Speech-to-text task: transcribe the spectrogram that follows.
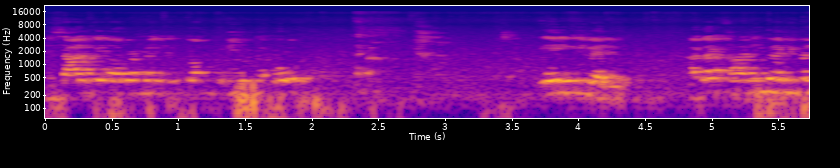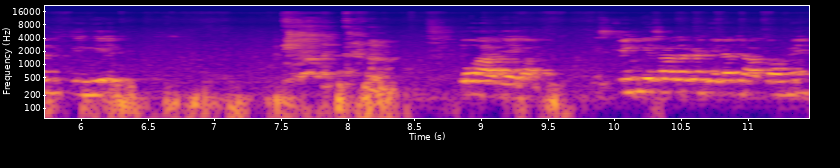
मिसाल के तौर पर मैं लिखता हूँ प्रिंट करो ए की वैल्यू अगर खाली वेरिएबल लिखेंगे तो आ जाएगा। स्ट्रिंग के साथ अगर देना चाहता हूँ मैं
